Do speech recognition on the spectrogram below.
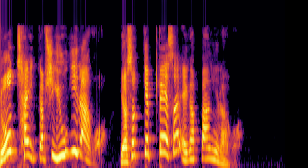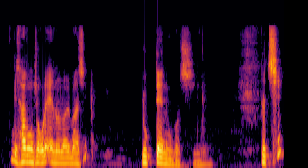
요 차이값이 6이라고. 6개 빼서 애가 빵이라고. 그럼 자동적으로 N은 얼마지? 6 되는 거지. 그렇지?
